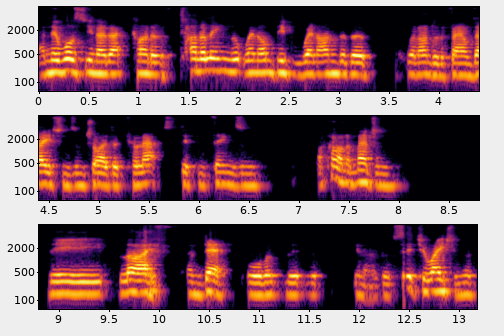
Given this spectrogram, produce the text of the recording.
and there was you know that kind of tunneling that went on. People went under the went under the foundations and tried to collapse different things. And i can't imagine the life and death or the, the, the you know the situation of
